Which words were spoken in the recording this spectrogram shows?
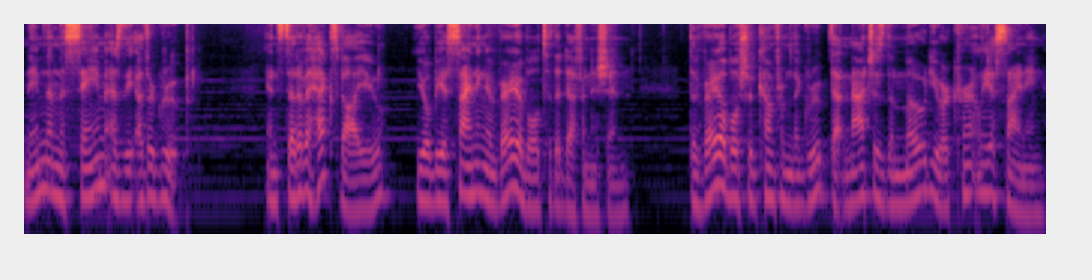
name them the same as the other group. Instead of a hex value, you'll be assigning a variable to the definition. The variable should come from the group that matches the mode you are currently assigning.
